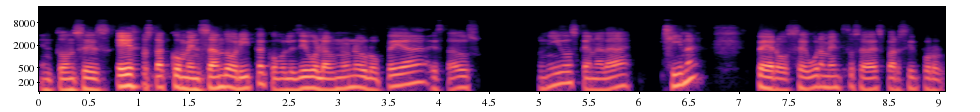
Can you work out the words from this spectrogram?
Entonces, eso está comenzando ahorita, como les digo, la Unión Europea, Estados Unidos, Canadá, China, pero seguramente esto se va a esparcir por,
